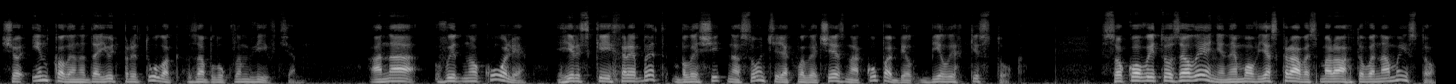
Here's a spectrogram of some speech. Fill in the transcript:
що інколи надають притулок заблуклим вівцям. А на видноколі гірський хребет блищить на сонці, як величезна купа білих кісток. Соковито зелені, немов яскраве смарагдове намисто,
